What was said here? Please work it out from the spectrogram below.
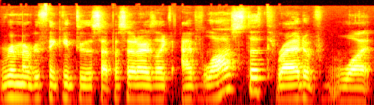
remember thinking through this episode. I was like, I've lost the thread of what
